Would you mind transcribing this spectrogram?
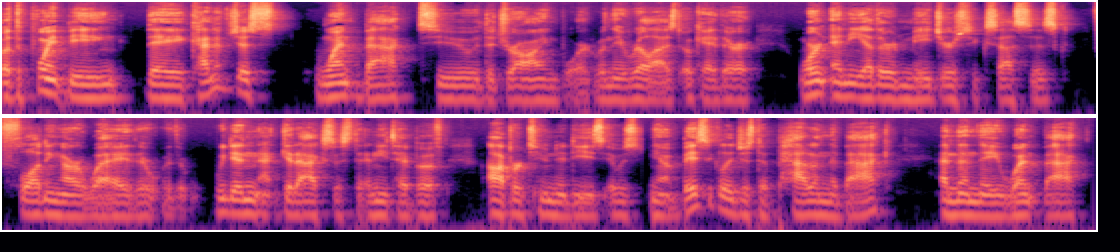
But the point being, they kind of just went back to the drawing board when they realized, okay, there weren't any other major successes flooding our way. There, we didn't get access to any type of opportunities. It was, you know, basically just a pat on the back. And then they went back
